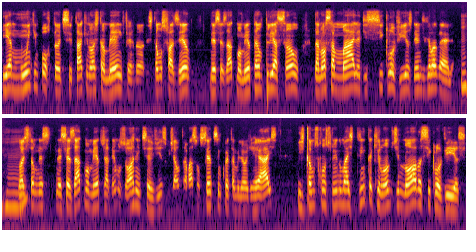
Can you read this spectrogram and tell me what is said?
E é muito importante citar que nós também, Fernando, estamos fazendo nesse exato momento, a ampliação da nossa malha de ciclovias dentro de Vila Velha. Uhum. Nós estamos nesse, nesse, exato momento, já demos ordem de serviço, que já ultrapassam 150 milhões de reais, e estamos construindo mais 30 quilômetros de novas ciclovias,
